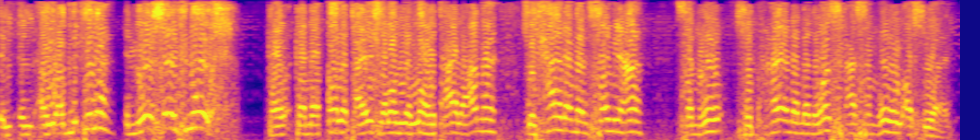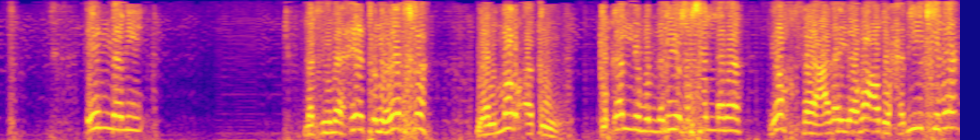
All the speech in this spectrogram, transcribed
ال ال أو قبل كده إن هو شايف نوح. كما قالت عائشة رضي الله تعالى عنها سبحان من سمع سمعه سبحان من وسع سمعه الأصوات. إنني لفي ناحية الغرفة والمرأة تكلم النبي صلى الله عليه وسلم يخفى علي بعض حديثنا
